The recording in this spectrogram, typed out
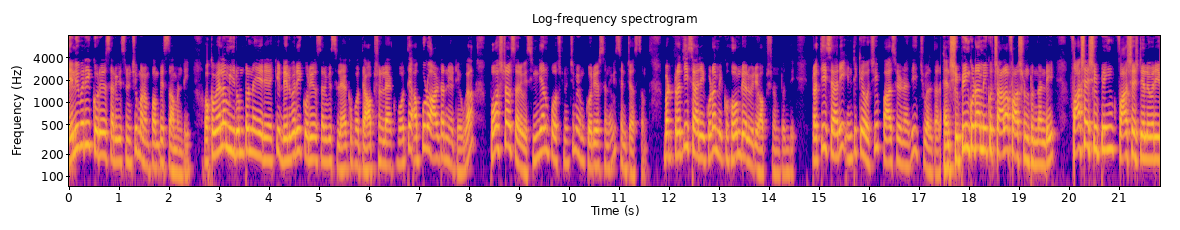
డెలివరీ కొరియర్ సర్వీస్ నుంచి మనం పంపిస్తామండి. ఒకవేళ మీరుంటున్న ఏరియాకి డెలివరీ కొరియర్ సర్వీస్ లేకపోతే ఆప్షన్ లేకపోతే అప్పుడు ఆల్టర్నేటివ్గా పోస్టల్ సర్వీస్ ఇండియన్ పోస్ట్ నుంచి మేము కొరియర్స్ అనేవి సెండ్ చేస్తాం. బట్ ప్రతిసారి కూడా మీకు హోమ్ డెలివరీ ఆప్షన్ ఉంటుంది. ప్రతిసారి ఇంటికే వచ్చి పార్సిల్ అనేది ఇచ్చి వెళ్తారు. అండ్ షిప్పింగ్ కూడా మీకు చాలా ఫాస్ట్ ఉంటుందండి. Fastest shipping fastest delivery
